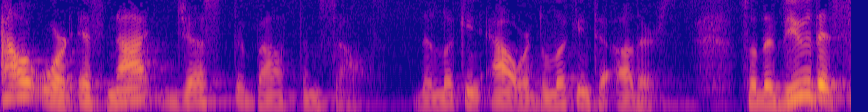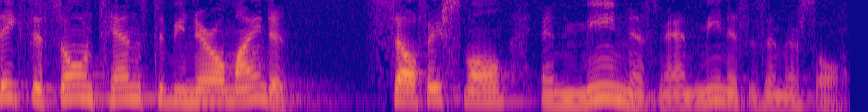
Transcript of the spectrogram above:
outward, it's not just about themselves. They're looking outward, they're looking to others. So the view that seeks its own tends to be narrow minded, selfish, small, and meanness, man. Meanness is in their soul.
